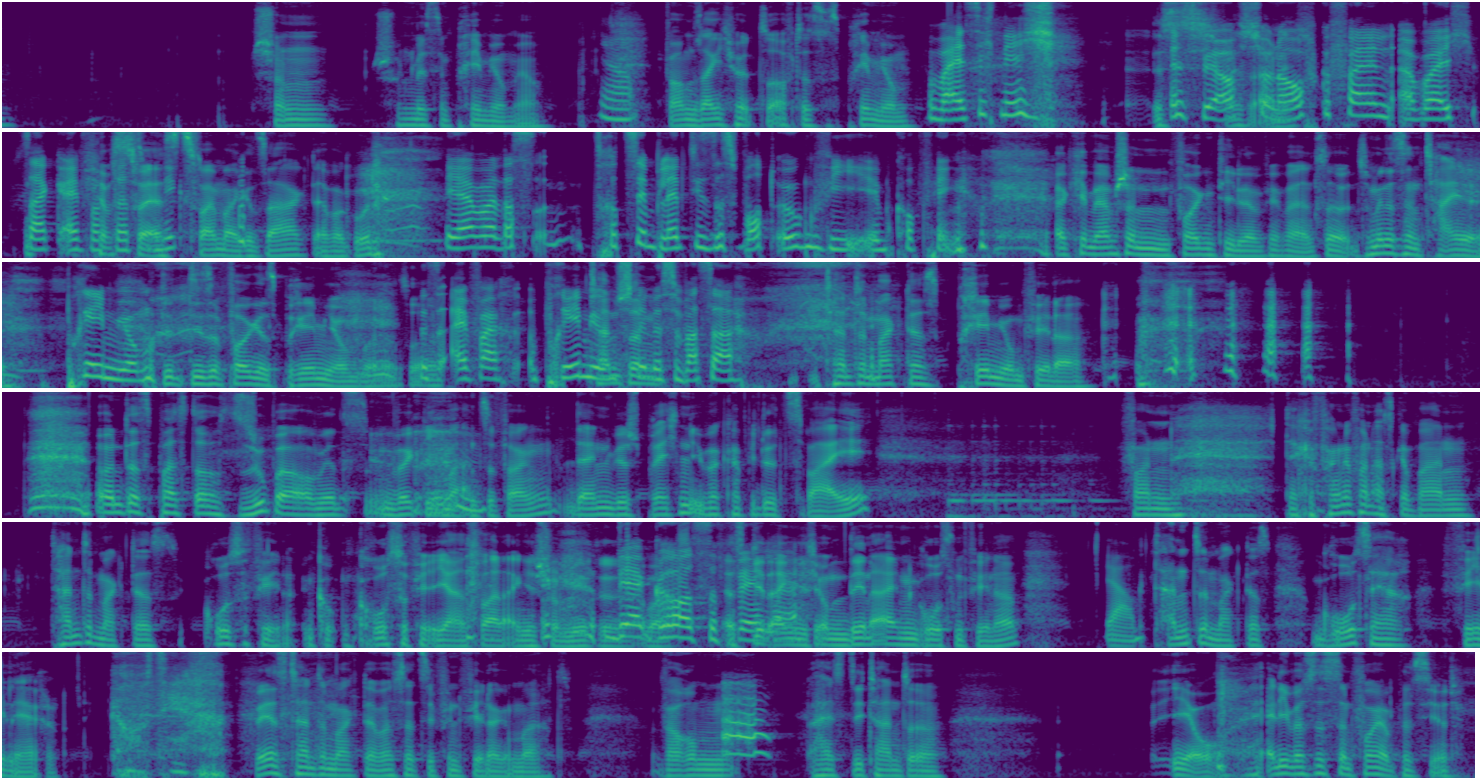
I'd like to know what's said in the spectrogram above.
Schon, schon ein bisschen Premium, ja. Ja. Warum sage ich heute so oft, das ist Premium? Weiß ich nicht. Ist, Ist mir auch schon nicht. aufgefallen, aber ich sag Ich einfach habe es dazu zwar erst nichts. zweimal gesagt, aber gut. Ja, aber das trotzdem bleibt dieses Wort irgendwie im Kopf hängen. Okay, wir haben schon einen Folgentitel auf jeden Fall. Also, zumindest ein Teil. Premium. Die, diese Folge ist Premium oder so. Das ist einfach Premium Tante- stilles Wasser. Tante Magdas Premium-Fehler. Und das passt doch super, um jetzt wirklich mal anzufangen, denn wir sprechen über Kapitel 2 von Der Gefangene von Azkaban, Tante Magdas große Fehler. Gro große Fehler, ja, es waren eigentlich schon mehrere. Der große Es geht Fehler. eigentlich um den einen großen Fehler. Ja. Tante Magdas großer Fehler. Großherr. Wer ist Tante Magda? Was hat sie für einen Fehler gemacht? Warum heißt die Tante? Jo, Ellie, was ist denn vorher passiert?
